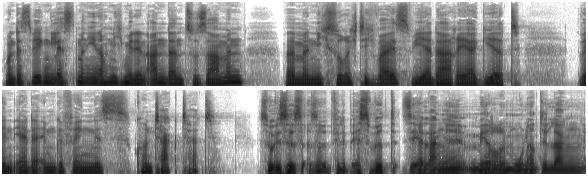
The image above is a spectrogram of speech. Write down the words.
Und deswegen lässt man ihn auch nicht mit den anderen zusammen, weil man nicht so richtig weiß, wie er da reagiert, wenn er da im Gefängnis Kontakt hat. So ist es. Also Philipp S. wird sehr lange, mehrere Monate lang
